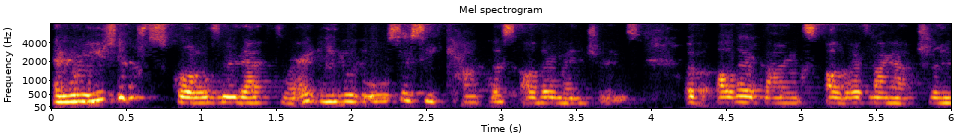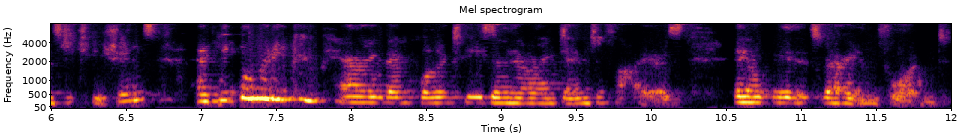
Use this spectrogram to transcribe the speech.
And when you sort of scroll through that thread, you will also see countless other mentions of other banks, other financial institutions, and people really comparing their qualities and their identifiers in a way that's very important.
